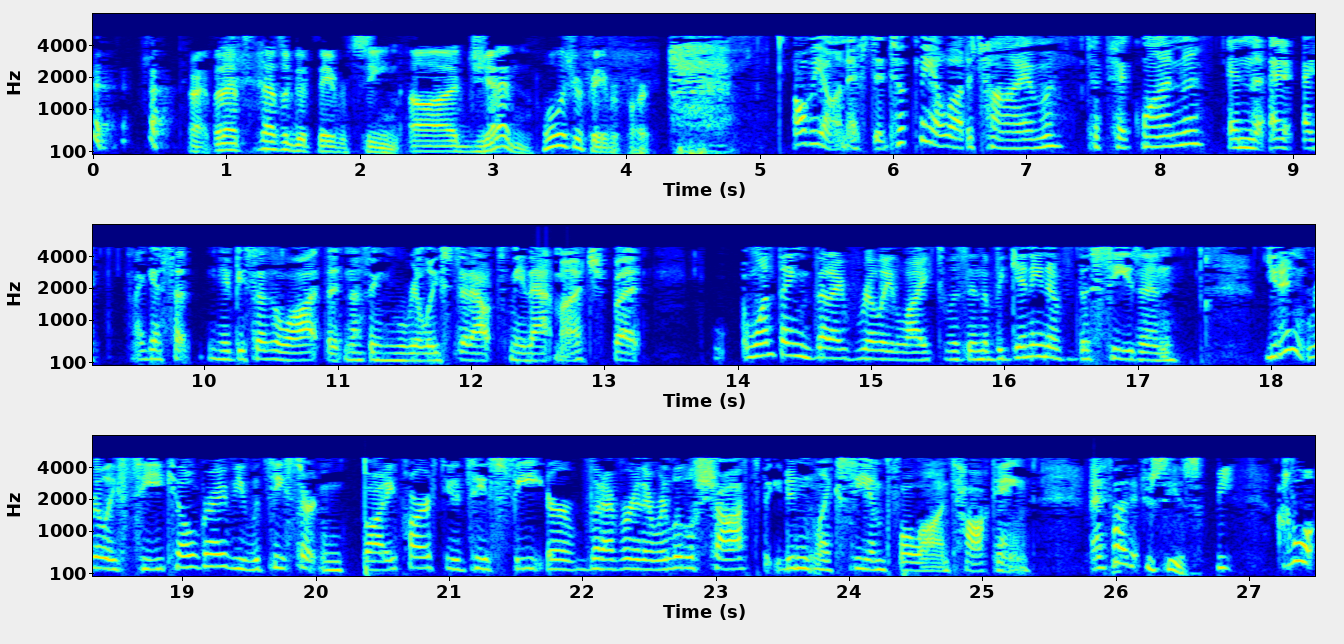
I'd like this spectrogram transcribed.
All right, but that's that's a good favorite scene. Uh, Jen, what was your favorite part? I'll be honest, it took me a lot of time to pick one, and I, I, I guess that maybe says a lot that nothing really stood out to me that much. But one thing that I really liked was in the beginning of the season, you didn't really see Kilgrave. You would see certain body parts. You would see his feet or whatever. There were little shots, but you didn't like see him full on talking. And I thought, Did you see his feet? oh, well,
